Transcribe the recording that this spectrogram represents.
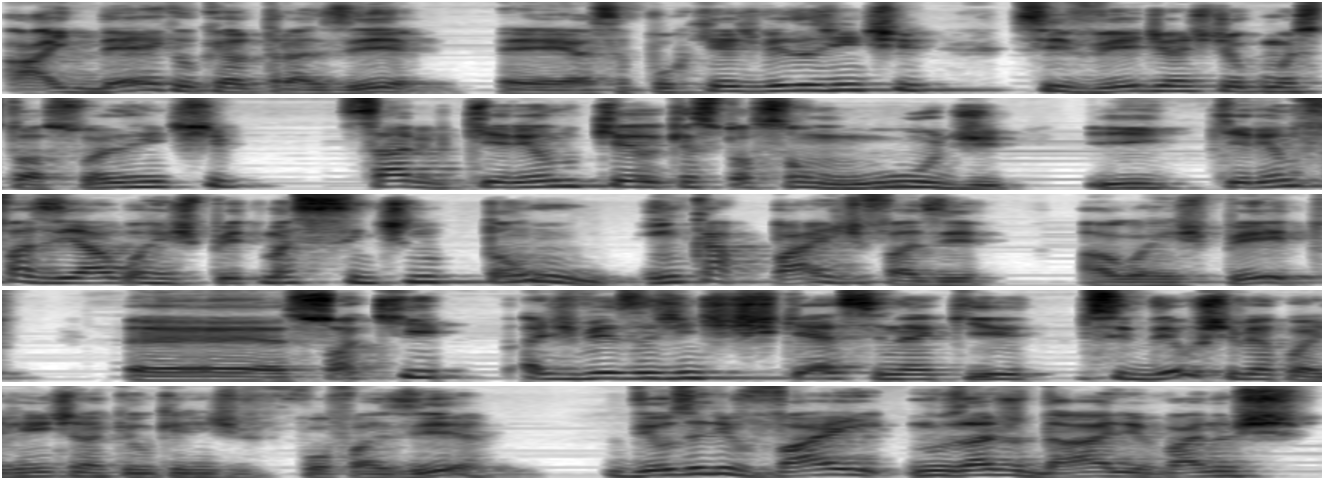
a ideia que eu quero trazer é essa, porque às vezes a gente se vê diante de algumas situações, a gente, sabe, querendo que que a situação mude, e querendo fazer algo a respeito, mas se sentindo tão incapaz de fazer algo a respeito. É, só que às vezes a gente esquece, né, que se Deus estiver com a gente naquilo que a gente for fazer, Deus ele vai nos ajudar, ele vai nos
